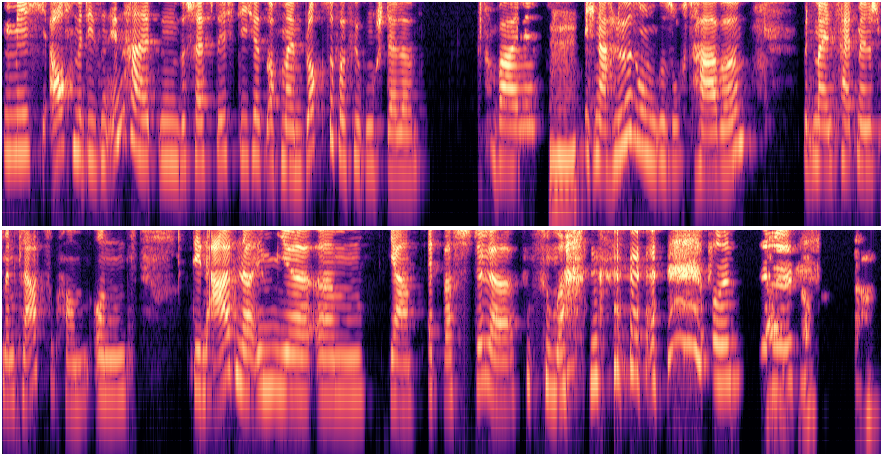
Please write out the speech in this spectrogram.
mich auch mit diesen Inhalten beschäftigt, die ich jetzt auf meinem Blog zur Verfügung stelle. Weil mhm. ich nach Lösungen gesucht habe, mit meinem Zeitmanagement klarzukommen. Und den Adler in mir ähm, ja, etwas stiller zu machen. und ja, äh, da, hast,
